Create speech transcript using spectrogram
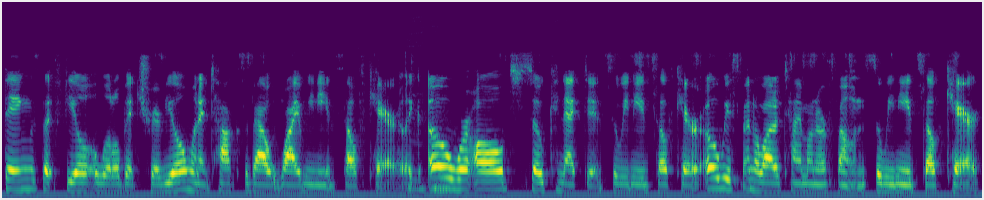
things that feel a little bit trivial when it talks about why we need self care. Like, mm-hmm. oh, we're all so connected, so we need self care. Oh, we spend a lot of time on our phones, so we need self care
